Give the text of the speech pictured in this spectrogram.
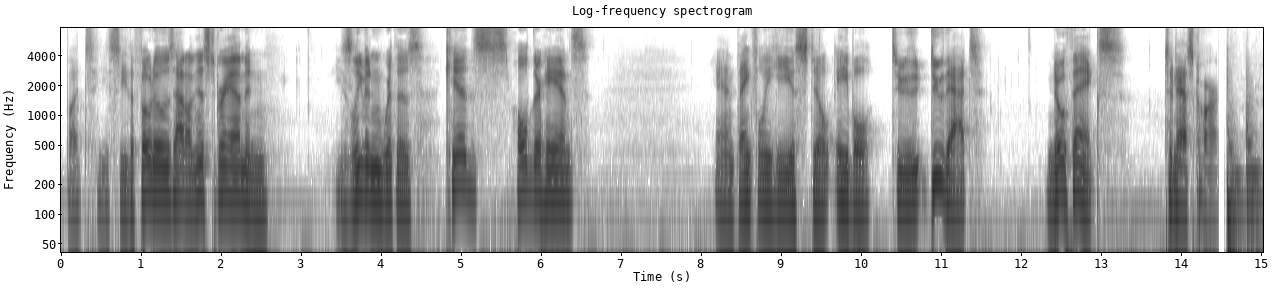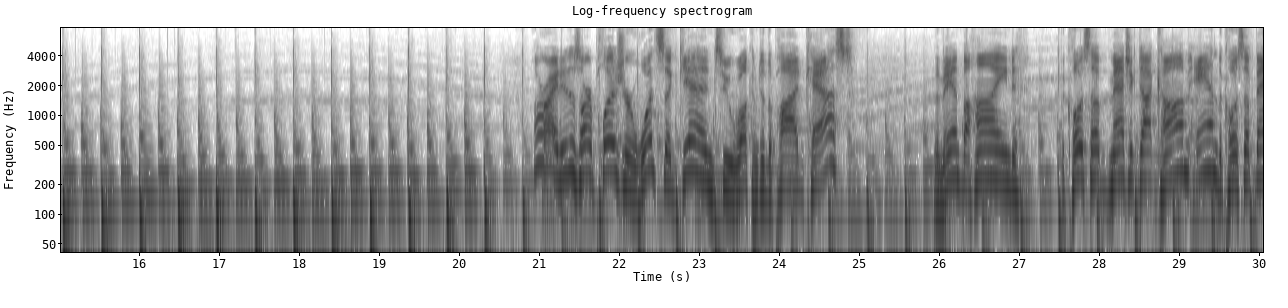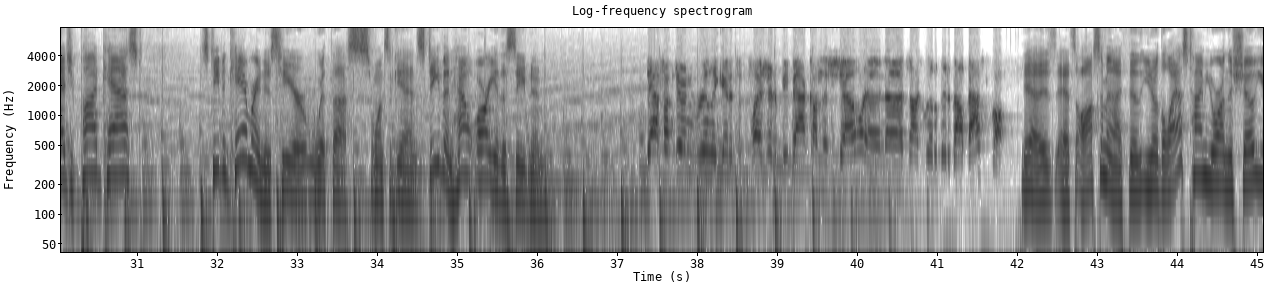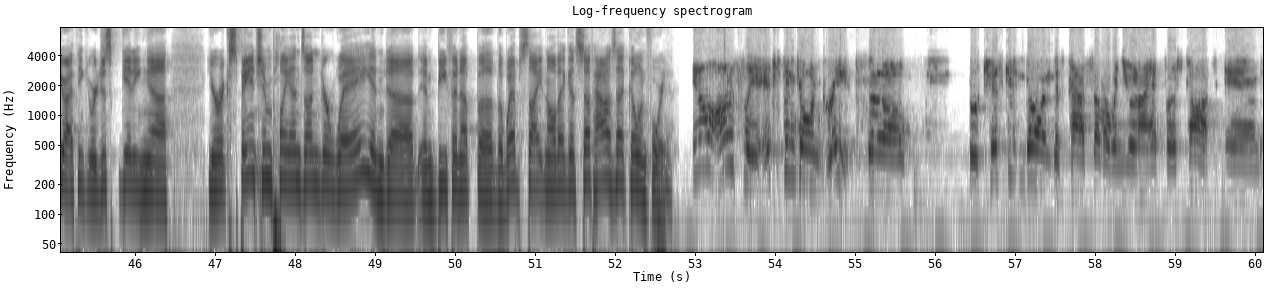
But you see the photos out on Instagram, and he's leaving with his kids, hold their hands. And thankfully, he is still able to do that, no thanks to NASCAR. All right, it is our pleasure once again to welcome to the podcast the man behind the closeupmagic.com and the Close Up Magic podcast. Stephen Cameron is here with us once again. Stephen, how are you this evening? Yes, I'm doing really good. It's a pleasure to be back on the show and uh, talk a little bit about basketball. Yeah, it's, it's awesome. And I feel, you know, the last time you were on the show, you I think you were just getting uh, your expansion plans underway and uh, and beefing up uh, the website and all that good stuff. How is that going for you? You know, honestly, it's been going great. So we were just getting going this past summer when you and I had first talked, and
